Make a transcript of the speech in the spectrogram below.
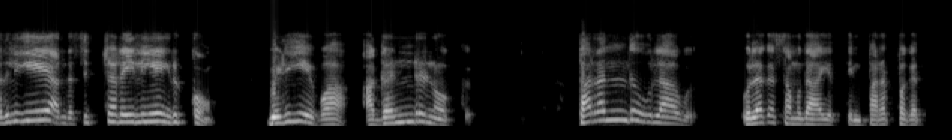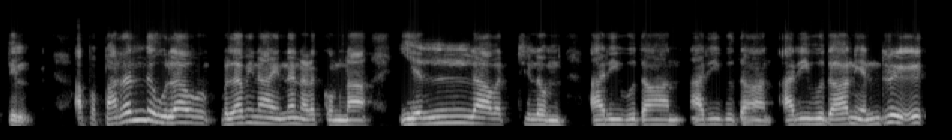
அதுலயே அந்த சிற்றறையிலேயே இருக்கோம். வெளியே வா அகன்று நோக்கு. பறந்து உலாவு உலக சமுதாயத்தின் பரப்பகத்தில். அப்ப பறந்து உலாவு உலவினா என்ன நடக்கும்னா எல்லாவற்றிலும் அறிவுதான் அறிவுதான் அறிவுதான் என்று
